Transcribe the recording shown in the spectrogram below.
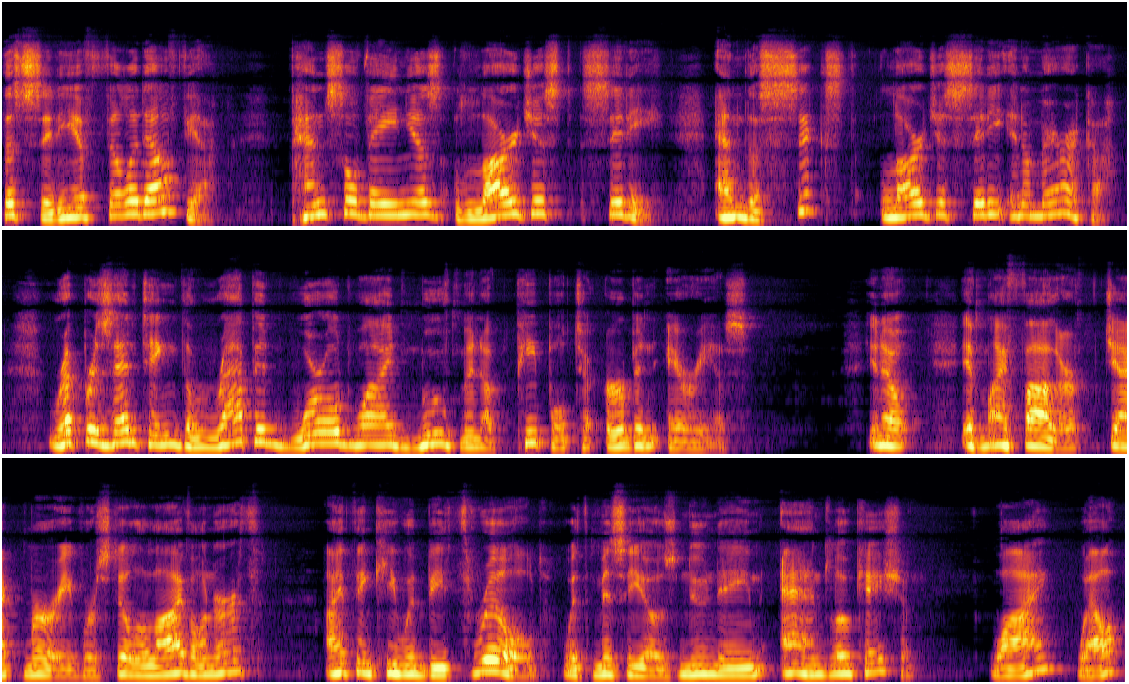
the city of Philadelphia, Pennsylvania's largest city and the sixth largest city in America, representing the rapid worldwide movement of people to urban areas. You know, if my father, Jack Murray, were still alive on Earth, I think he would be thrilled with Missio's new name and location. Why? Well,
